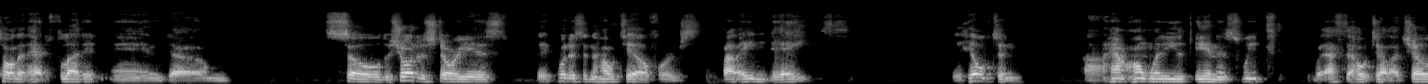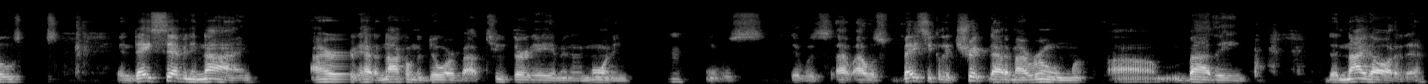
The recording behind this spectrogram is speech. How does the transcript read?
toilet had flooded. And um, so the short of the story is they put us in the hotel for about 80 days. The Hilton, uh, Homewood Inn and Suites, well, that's the hotel I chose. And day 79, I heard had a knock on the door about 2:30 a.m. in the morning. Mm. It was it was I, I, was basically tricked out of my room um, by the the night auditor.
